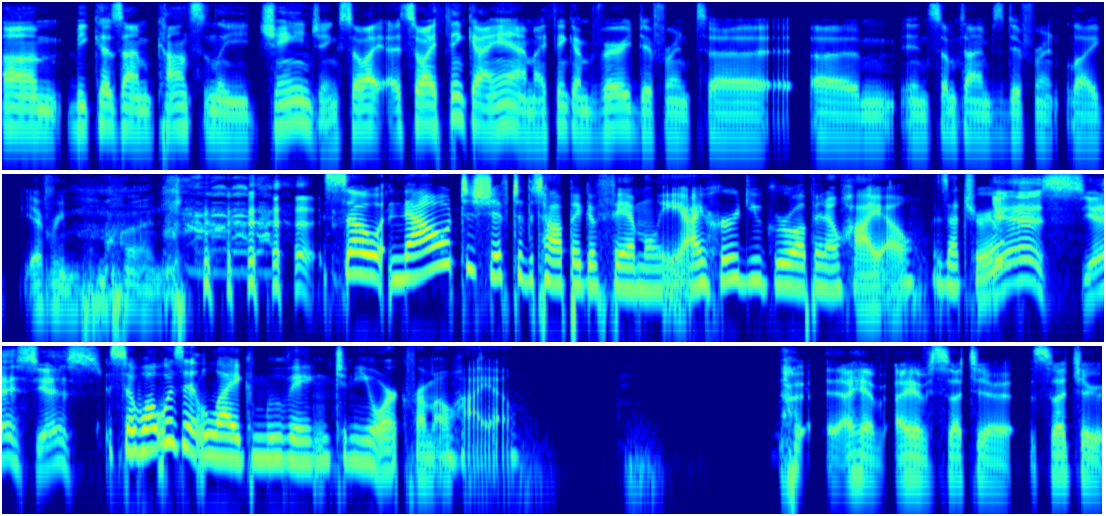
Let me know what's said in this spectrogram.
um, because I'm constantly changing. So I so I think I am. I think I'm very different, uh, um, and sometimes different like every month. So now to shift to the topic of family. I heard you grew up in Ohio. Is that true? yes, yes, yes. So what was it like moving to New York from Ohio? I have I have such a such a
